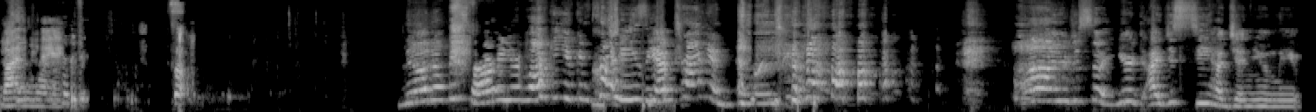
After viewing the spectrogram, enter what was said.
by the way. So, no, don't be sorry. You're lucky. You can cry easy. I'm trying. oh, you're just so you're. I just see how genuinely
